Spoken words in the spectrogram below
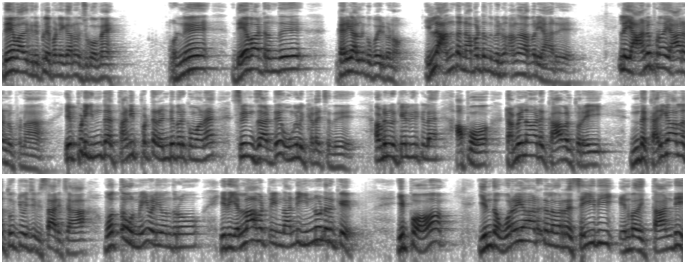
தேவாதுக்கு ரிப்ளை பண்ணிக்காரன்னு வச்சுக்கோமே. ஒன்று தேவாட்டிருந்து கரிகாலனுக்கு போயிருக்கணும். இல்லை அந்த நபர்கிட்ட இருந்து போயிருக்கணும். அந்த நபர் யார்? இல்லை அனுப்புனா யார் அனுப்புனா? எப்படி இந்த தனிப்பட்ட ரெண்டு பேருக்குமான ஸ்க்ரீன்ஷாட்டு உங்களுக்கு கிடைச்சது? அப்படின்னு ஒரு கேள்வி இருக்குல்ல? அப்போ தமிழ்நாடு காவல்துறை இந்த கரிகாலில் தூக்கி வச்சு விசாரிச்சா மொத்த உண்மையும் வெளியே வந்துடும் இது எல்லாவற்றையும் தாண்டி இன்னொன்று இருக்கு. இப்போ இந்த உரையாடல்கள் வர்ற செய்தி என்பதை தாண்டி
